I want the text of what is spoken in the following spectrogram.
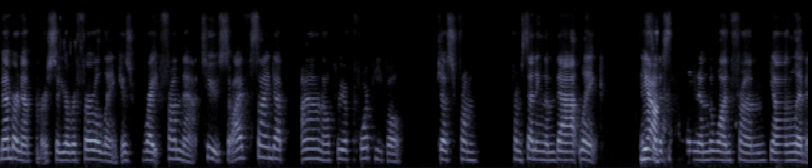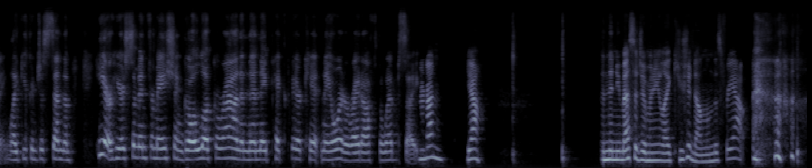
member number. So your referral link is right from that too. So I've signed up, I don't know, three or four people just from from sending them that link Yeah. instead of sending them the one from Young Living. Like you can just send them here, here's some information, go look around, and then they pick their kit and they order right off the website. You're done. Yeah. And then you message them and you're like, you should download this free app.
